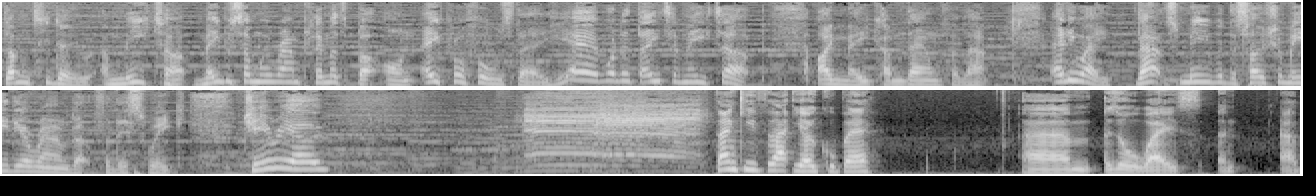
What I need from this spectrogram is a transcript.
Dumpty Doo, a meet-up, maybe somewhere around Plymouth, but on April Fool's Day. Yeah, what a day to meet up. I may come down for that. Anyway, that's me with the social media roundup for this week. Cheerio! Thank you for that, Yokel Bear. Um, as always, an, a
